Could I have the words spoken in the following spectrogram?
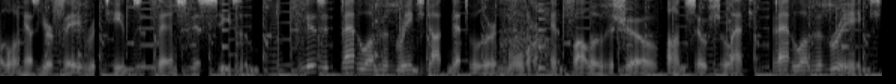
along as your favorite teams advance this season. Visit battleofthebrains.net to learn more and follow the show on social at Battle of the Brains.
